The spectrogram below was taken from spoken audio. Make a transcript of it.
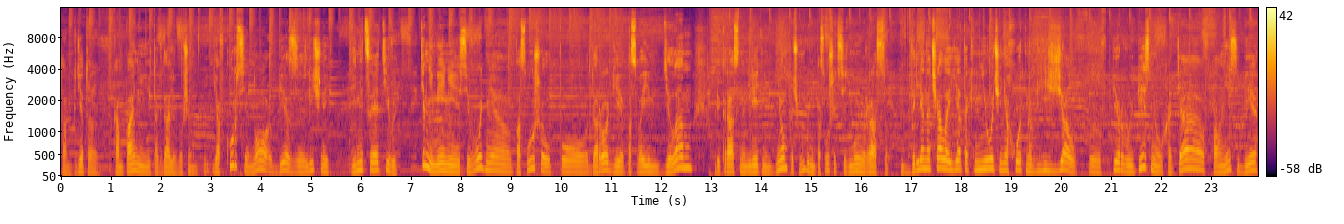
там где-то в компании и так далее. В общем, я в курсе, но без личной инициативы. Тем не менее, сегодня послушал по дороге по своим делам, прекрасным летним днем, почему бы не послушать седьмую расу. Для начала я так не очень охотно въезжал в, в первую песню, хотя вполне себе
